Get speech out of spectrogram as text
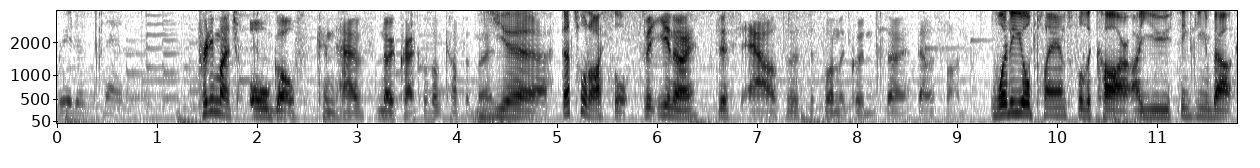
rid of them. Pretty much all golfs can have no crackles on comfort mode. Yeah, that's what I thought. But you know, just ours was just one that couldn't, so that was fun. What are your plans for the car? Are you thinking about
